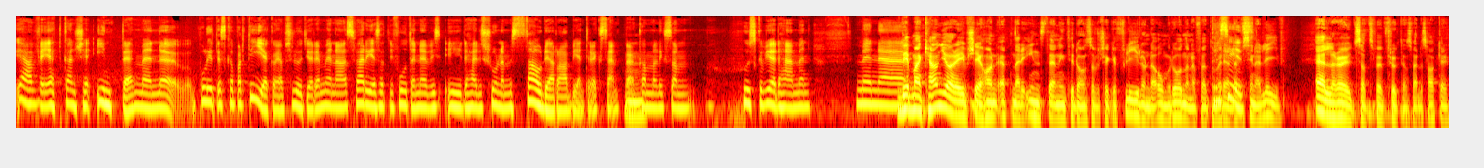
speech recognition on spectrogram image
Jag vet kanske inte, men eh, politiska partier kan ju absolut göra. Jag menar, Sverige satte ju foten ner i den här diskussionen med Saudiarabien till exempel. Mm. Kan man liksom, hur ska vi göra det här? Men, men eh, Det man kan göra i och för sig är att ha en öppnare inställning till de som försöker fly de där områdena för att de är rädda för Precis. sina liv. Eller har utsatts för fruktansvärda saker.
